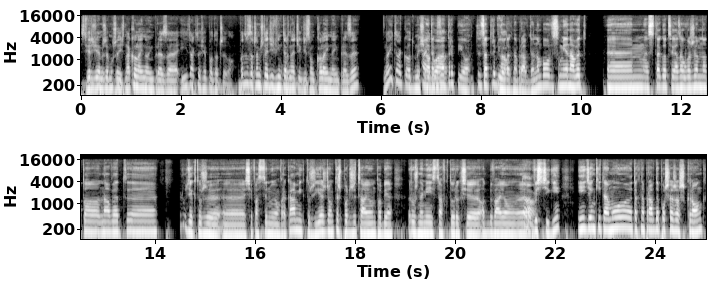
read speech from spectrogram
Stwierdziłem, że muszę iść na kolejną imprezę i tak to się potoczyło. Potem zacząłem śledzić w internecie, gdzie są kolejne imprezy. No i tak od A i tak zatrypiło, zatrybiło No. tak naprawdę, no bo w sumie nawet z tego, co ja zauważyłem, no to nawet e, ludzie, którzy e, się fascynują wrakami, którzy jeżdżą, też podrzucają tobie różne miejsca, w których się odbywają e, Tak. wyścigi i dzięki temu e, tak naprawdę poszerzasz krąg,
